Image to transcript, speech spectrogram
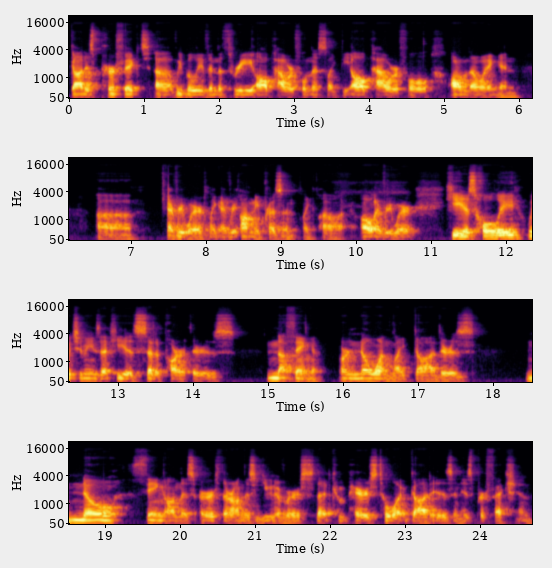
God is perfect. Uh, we believe in the three all powerfulness, like the all powerful, all knowing, and uh, everywhere, like every omnipresent, like uh, all everywhere. He is holy, which means that he is set apart. There is nothing or no one like God. There is no thing on this earth or on this universe that compares to what God is in his perfection.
